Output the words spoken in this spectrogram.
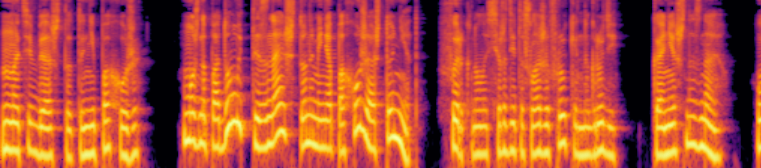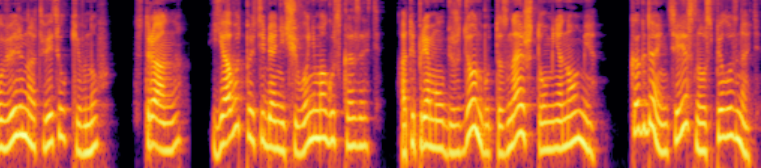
На тебя что-то не похоже. Можно подумать, ты знаешь, что на меня похоже, а что нет. Фыркнула, сердито сложив руки на груди. Конечно, знаю. Уверенно ответил, кивнув. Странно. Я вот про тебя ничего не могу сказать. А ты прямо убежден, будто знаешь, что у меня на уме. Когда, интересно, успел узнать?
